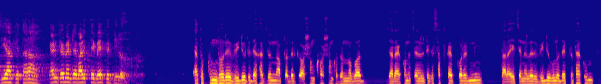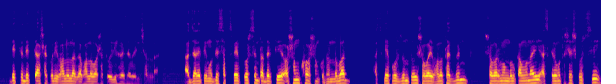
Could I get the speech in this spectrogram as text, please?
জিয়াকে তারা ক্যান্টনমেন্টের বাড়িতে বের করে দিল। এতক্ষণ ধরে ভিডিওটি দেখার জন্য আপনাদেরকে অসংখ্য অসংখ্য ধন্যবাদ। যারা এখনও চ্যানেলটিকে সাবস্ক্রাইব করেননি তারা এই চ্যানেলের ভিডিওগুলো দেখতে থাকুন। দেখতে দেখতে আশা করি ভালো লাগা, ভালোবাসা তৈরি হয়ে যাবে ইনশাল্লাহ। আর যারা ইতিমধ্যে সাবস্ক্রাইব করছেন, তাদেরকে অসংখ্য অসংখ্য ধন্যবাদ। আজকে পর্যন্তই, সবাই ভালো থাকবেন, সবার মঙ্গল কামনায় আজকের মতো শেষ করছি।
